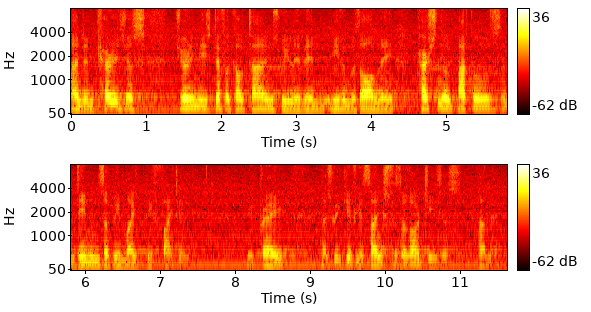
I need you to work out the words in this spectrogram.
and encourage us during these difficult times we live in, even with all the personal battles and demons that we might be fighting. We pray as we give you thanks for the Lord Jesus. Amen.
